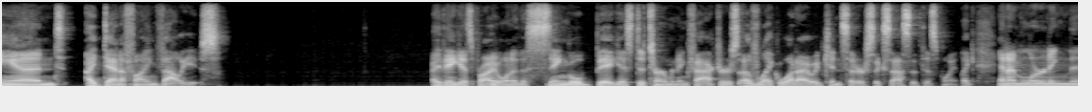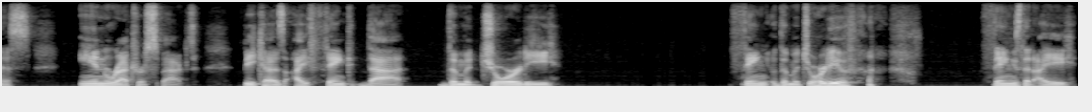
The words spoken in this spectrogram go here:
and identifying values. I think it's probably one of the single biggest determining factors of like what I would consider success at this point. Like, and I'm learning this in retrospect because I think that the majority thing, the majority of things that I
